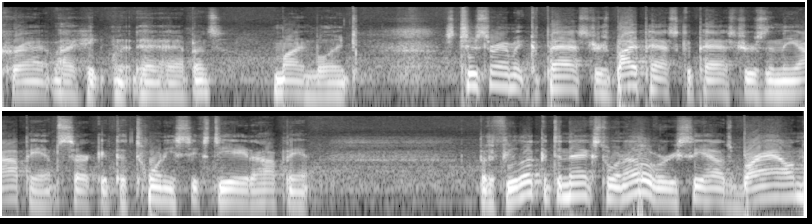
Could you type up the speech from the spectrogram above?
crap! I hate when that happens mind blank. It's two ceramic capacitors, bypass capacitors in the op amp circuit, the 2068 op amp. But if you look at the next one over, you see how it's brown?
